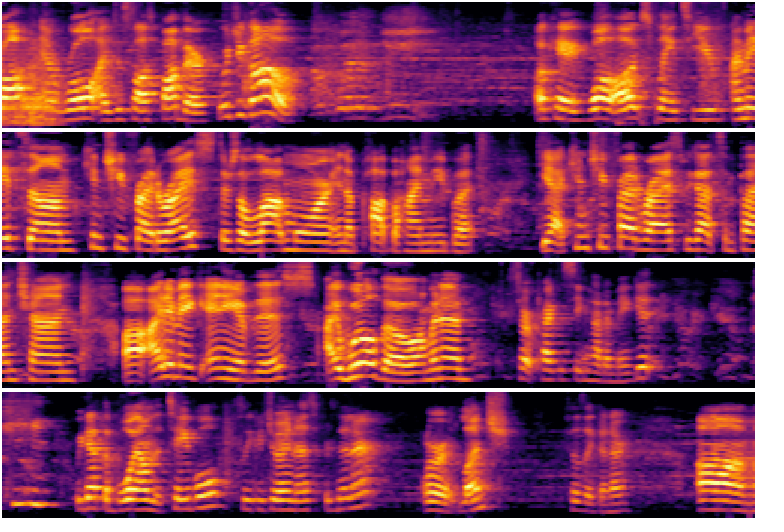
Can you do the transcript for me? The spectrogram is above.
rock and roll. I just lost Bob Bear. Where'd you go? Okay, well, I'll explain to you. I made some kimchi fried rice. There's a lot more in a pot behind me, but Yeah, kimchi fried rice. We got some banchan. Uh, I didn't make any of this. I will though. I'm gonna start practicing how to make it. we got the boy on the table, so he could join us for dinner or lunch. Feels like dinner. Um,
